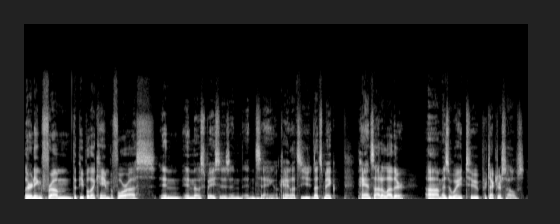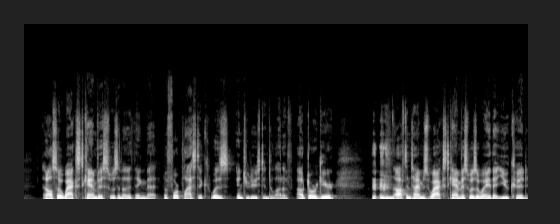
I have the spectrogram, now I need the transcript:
learning from the people that came before us in in those spaces and and mm-hmm. saying, okay, let's u- let's make pants out of leather um, as a way to protect ourselves. And also waxed canvas was another thing that before plastic was introduced into a lot of outdoor gear oftentimes waxed canvas was a way that you could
